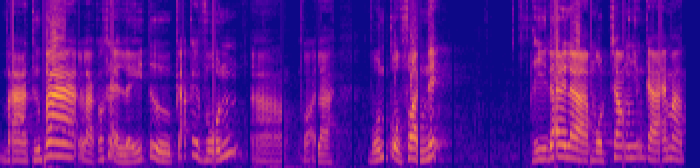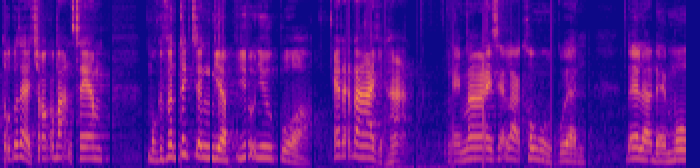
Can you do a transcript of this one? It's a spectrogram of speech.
Và thứ ba là có thể lấy từ các cái vốn à, gọi là vốn cổ phần ấy thì đây là một trong những cái mà tôi có thể cho các bạn xem. Một cái phân tích doanh nghiệp ví dụ như của SSI chẳng hạn. Ngày mai sẽ là không hưởng quyền. Đây là demo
